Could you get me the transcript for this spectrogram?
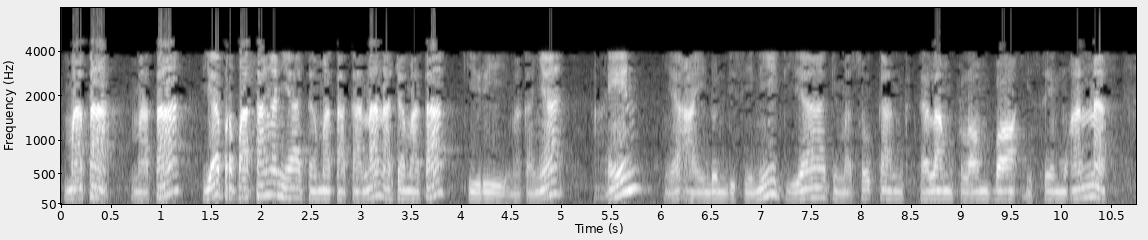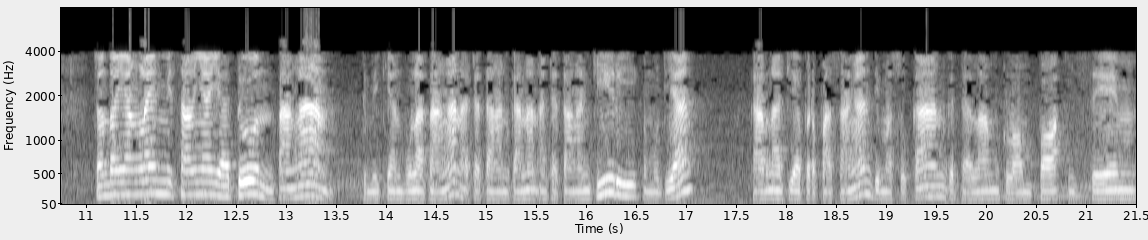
Mata. Mata dia berpasangan ya, ada mata kanan, ada mata kiri. Makanya ain ya ainun di sini dia dimasukkan ke dalam kelompok isim muannas. Contoh yang lain misalnya yadun, tangan. Demikian pula tangan, ada tangan kanan, ada tangan kiri. Kemudian karena dia berpasangan dimasukkan ke dalam kelompok isim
